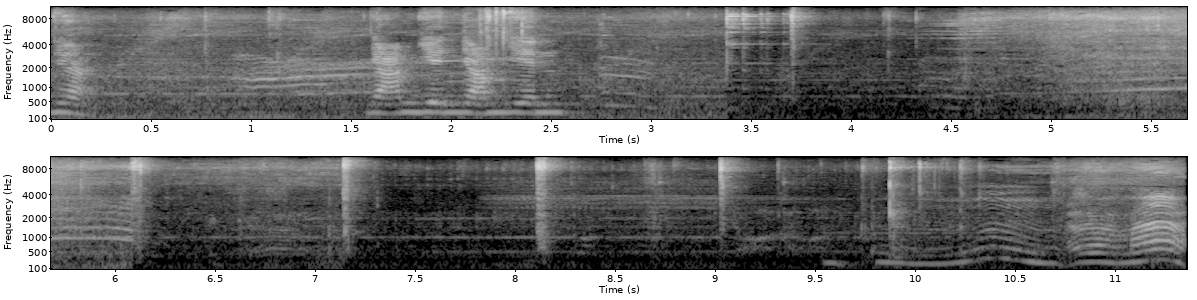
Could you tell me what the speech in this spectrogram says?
เนี่ยยามเย็นยามเย็น อร่อยมาก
